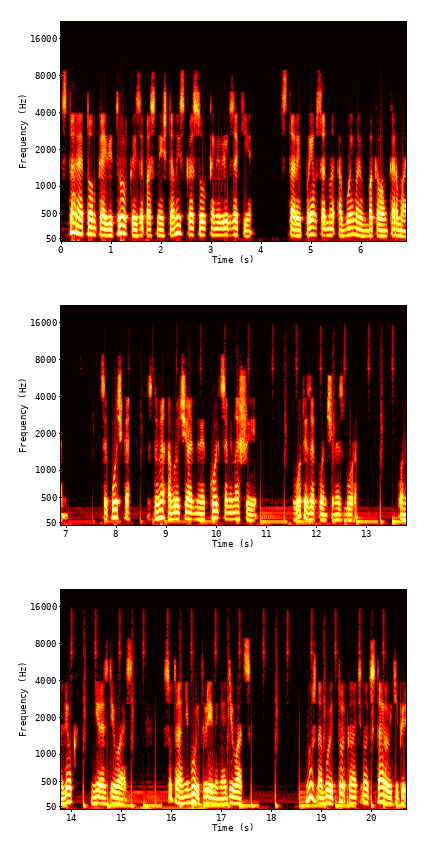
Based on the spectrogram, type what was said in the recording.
старая тонкая ветровка и запасные штаны с кроссовками в рюкзаке, старый ПМ с одной обоймой в боковом кармане, цепочка с двумя обручальными кольцами на шее. Вот и закончены сборы. Он лег, не раздеваясь. С утра не будет времени одеваться. Нужно будет только натянуть старую, теперь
